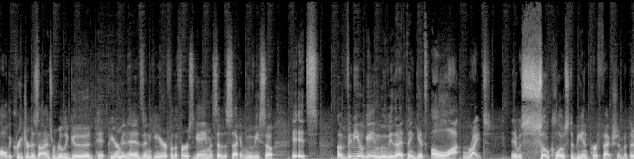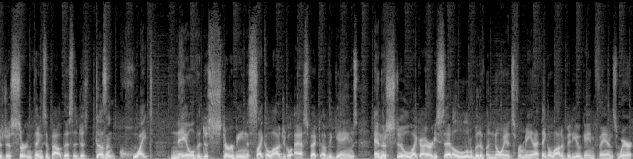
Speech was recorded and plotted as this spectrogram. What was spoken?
all the creature designs were really good. P- pyramid heads in here for the first game instead of the second movie, so it's a video game movie that I think gets a lot right. It was so close to being perfection, but there's just certain things about this that just doesn't quite nail the disturbing psychological aspect of the games. And there's still, like I already said, a little bit of annoyance for me, and I think a lot of video game fans where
